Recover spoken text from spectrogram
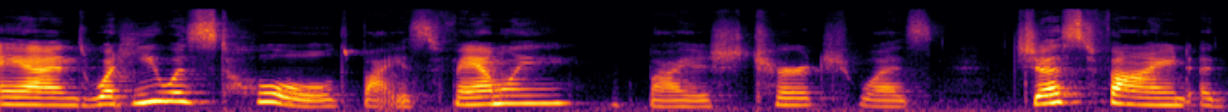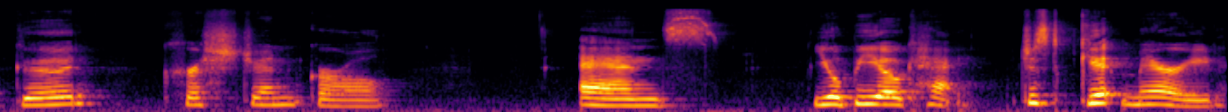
And what he was told by his family, by his church was just find a good Christian girl and you'll be okay. Just get married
